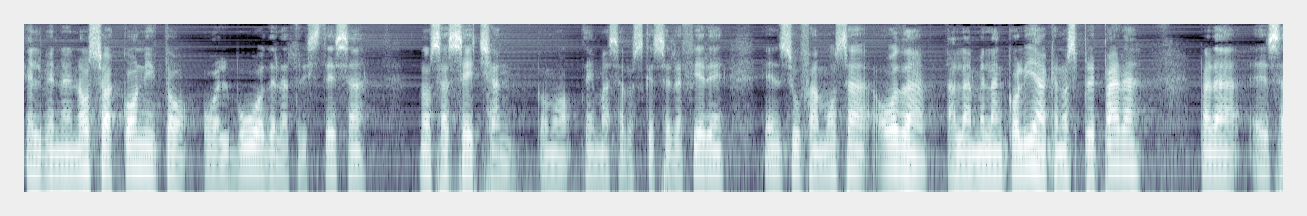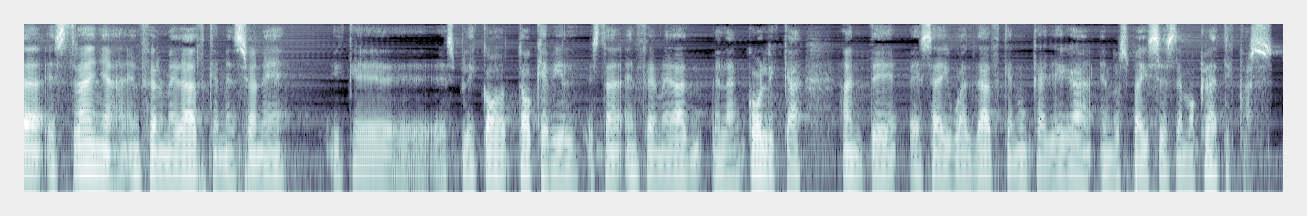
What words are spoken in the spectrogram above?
el venenoso acónito o el búho de la tristeza nos acechan como temas a los que se refiere en su famosa oda a la melancolía que nos prepara para esa extraña enfermedad que mencioné y que explicó Tocqueville, esta enfermedad melancólica ante esa igualdad que nunca llega en los países democráticos.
